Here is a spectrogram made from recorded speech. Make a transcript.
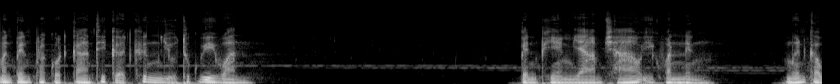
มันเป็นปรากฏการณ์ที่เกิดขึ้นอยู่ทุกวี่วันเป็นเพียงยามเช้าอีกวันหนึ่ง เหมือนกับ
